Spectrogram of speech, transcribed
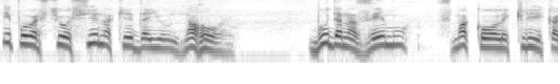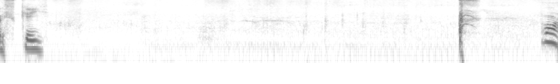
і поверх цього сіна кидаю нагору. Буде на зиму смаколик лікарський. О,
